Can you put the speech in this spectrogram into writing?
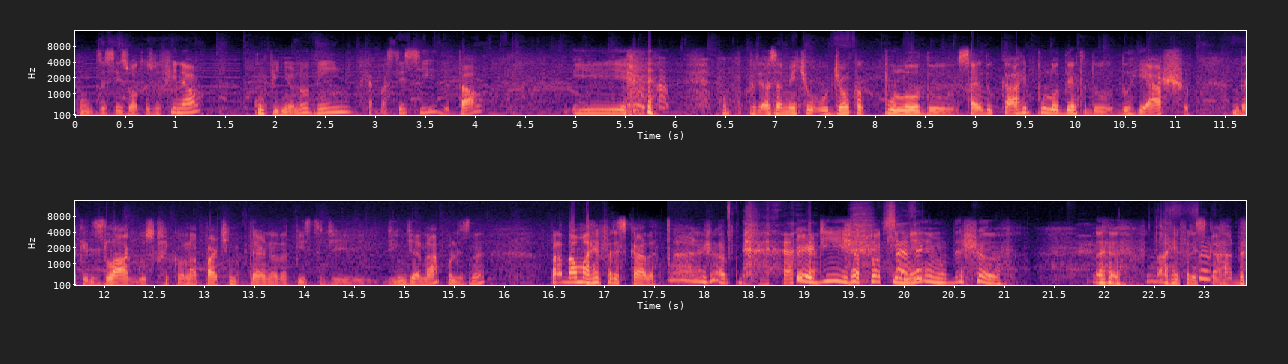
com 16 voltas do final, com pneu novinho, reabastecido e tal. E curiosamente o, John pulou do. saiu do carro e pulou dentro do, do riacho, um daqueles lagos que ficam na parte interna da pista de, de Indianápolis, né? Pra dar uma refrescada. Ah, já perdi, já tô aqui Você vê- mesmo, deixa eu. Deixa eu dar uma refrescada.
